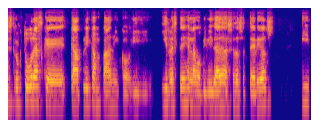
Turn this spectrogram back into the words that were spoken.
estructuras que, aplican pánico y, y restringen la movilidad de aceros etéreos. Y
